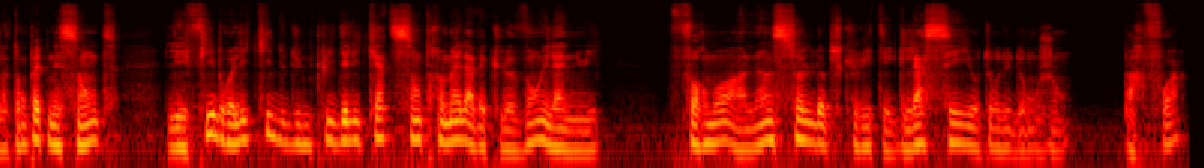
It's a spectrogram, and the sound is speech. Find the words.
la tempête naissante, les fibres liquides d'une pluie délicate s'entremêlent avec le vent et la nuit, formant un linceul d'obscurité glacée autour du donjon. Parfois,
